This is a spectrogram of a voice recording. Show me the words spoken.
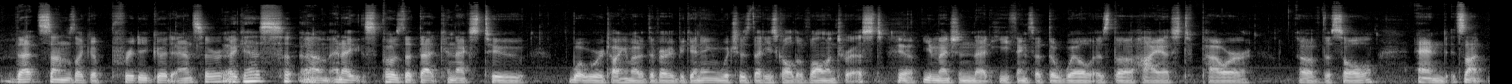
That sounds like a pretty good answer, yeah. I guess. Um, and I suppose that that connects to what we were talking about at the very beginning, which is that he's called a voluntarist. Yeah. You mentioned that he thinks that the will is the highest power of the soul, and it's not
